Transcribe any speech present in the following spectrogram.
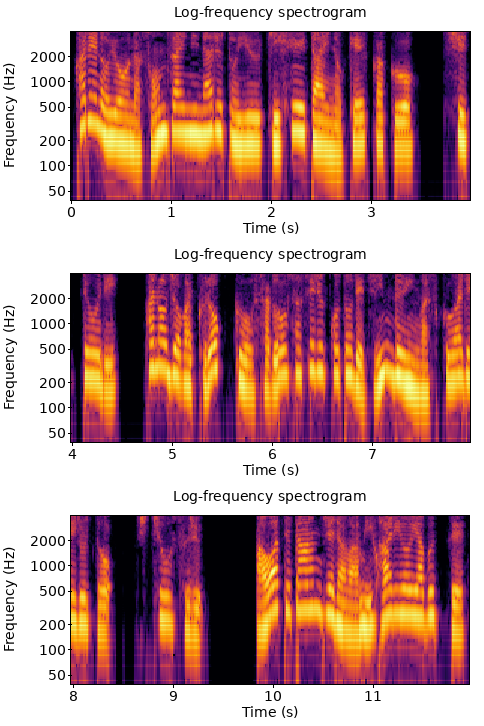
彼のような存在になるという騎兵隊の計画を知っており、彼女がクロックを作動させることで人類が救われると主張する。慌てたアンジェラは見張りを破って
